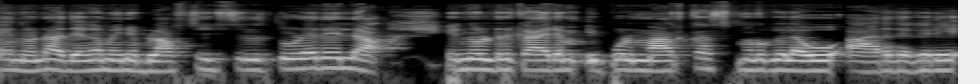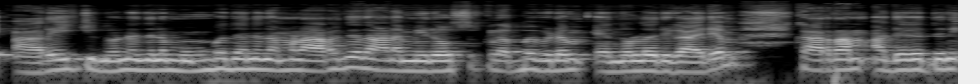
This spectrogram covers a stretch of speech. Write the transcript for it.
പറയുന്നുണ്ട്. അദ്ദേഹം ഇനി ബ്ലാസ്റ്റേഴ്സിൽ തുടരില്ല എന്നുള്ളൊരു കാര്യം ഇപ്പോൾ മാർക്കസ് മുർഗുലവു ആരാധകരെ അറിയിക്കുന്നുണ്ട്. ഇതിന് മുമ്പ് തന്നെ നമ്മൾ അറിഞ്ഞതാണ് മിലോസ് ക്ലബ്ബ് വിടും എന്നുള്ളൊരു കാര്യം. കാരണം അദ്ദേഹത്തിന്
